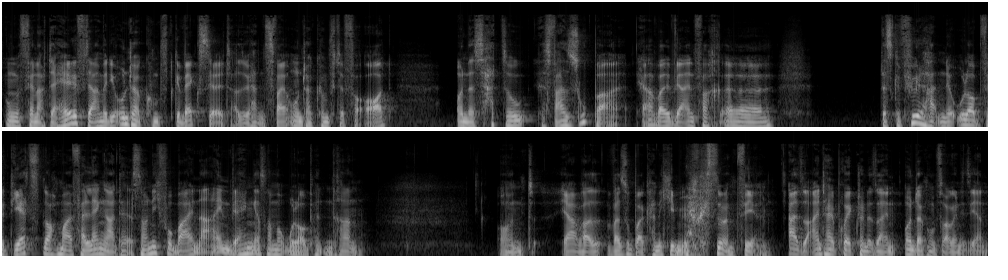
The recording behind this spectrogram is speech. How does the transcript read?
ungefähr nach der Hälfte haben wir die Unterkunft gewechselt. Also wir hatten zwei Unterkünfte vor Ort und das hat so, das war super, ja, weil wir einfach äh, das Gefühl hatten, der Urlaub wird jetzt nochmal verlängert, der ist noch nicht vorbei. Nein, wir hängen jetzt nochmal Urlaub hinten dran. Und ja, war, war super, kann ich jedem übrigens nur empfehlen. Also ein Teilprojekt könnte sein, Unterkunft organisieren.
